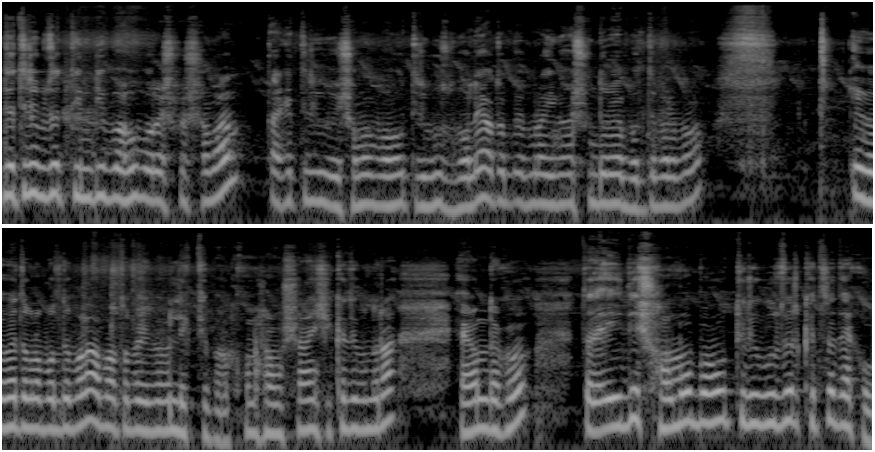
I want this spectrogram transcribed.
যে ত্রিভুজের তিনটি বাহু পরস্পর সমান, তাকে ত্রিভুজ, সমবাহু ত্রিভুজ বলে, অথবা আমরা এইভাবে সুন্দরভাবে বলতে পারব। এইভাবে তোমরা বলতে পারো, আবার তোমরা এইভাবে লিখতে পারো, কোনো সমস্যা নেই। শিক্ষার্থী বন্ধুরা, এখন দেখো তাহলে এই যে সমবাহু ত্রিভুজের ক্ষেত্রে দেখো,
